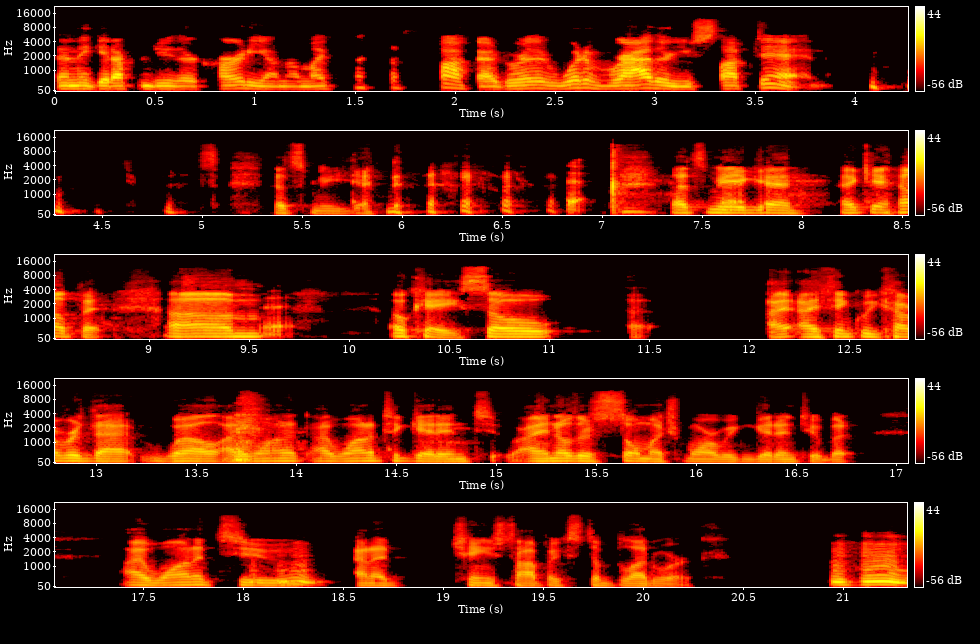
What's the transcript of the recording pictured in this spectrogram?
then they get up and do their cardio and i'm like what the fuck? I'd rather would have rather you slept in. That's, that's me again. That's me again. I can't help it. Um okay so I, I think we covered that well i wanted i wanted to get into i know there's so much more we can get into but i wanted to Mhm. kind of change topics to blood work hmm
